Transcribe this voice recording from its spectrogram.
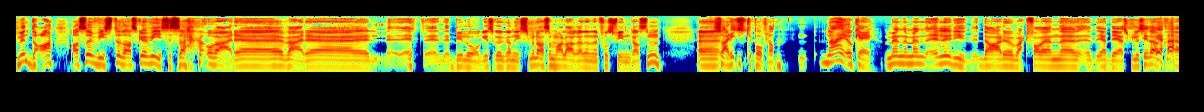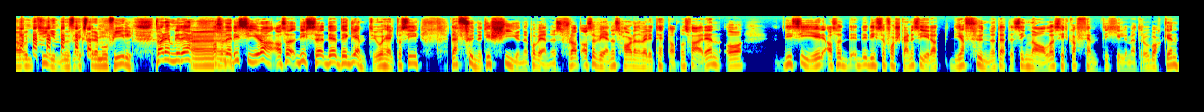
Men da, altså hvis det da skulle vise seg å være, være et, et biologisk organisme da, som har laga denne fosfingassen eh, Så er det ikke på overflaten. Nei, ok, men, men eller, da er det jo i hvert fall en eh, Ja, det jeg skulle si, da. at Det er jo tidenes ekstremofil. Det er nemlig det. Eh. Altså det de sier da, altså disse, det, det glemte vi jo helt å si. Det er funnet i skyene på Venus. For at altså Venus har denne veldig tette atmosfæren. og de sier, altså Disse forskerne sier at de har funnet dette signalet ca. 50 km over bakken.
